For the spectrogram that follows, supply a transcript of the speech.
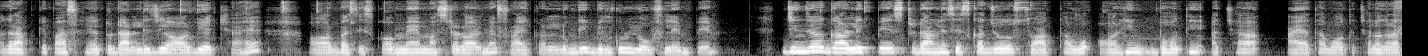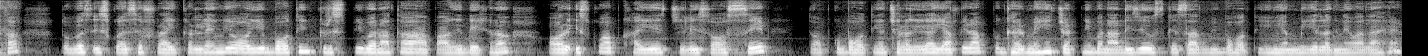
अगर आपके पास है तो डाल लीजिए, और भी अच्छा है। और बस इसको मैं मस्टर्ड ऑयल में फ्राई कर लूँगी बिल्कुल लो फ्लेम पे। जिंजर गार्लिक पेस्ट डालने से इसका जो स्वाद था वो और ही बहुत ही अच्छा आया था, बहुत अच्छा लग रहा था। तो बस इसको ऐसे फ्राई कर लेंगे और ये बहुत ही क्रिस्पी बना था, आप आगे देखना। और इसको आप खाइए चिली सॉस से तो आपको बहुत ही अच्छा लगेगा। या फिर आप घर में ही चटनी बना लीजिए, उसके साथ भी बहुत ही यम्मी ये लगने वाला है।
